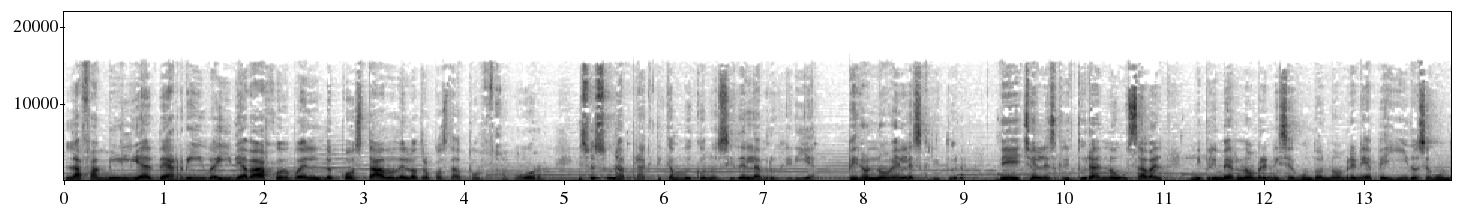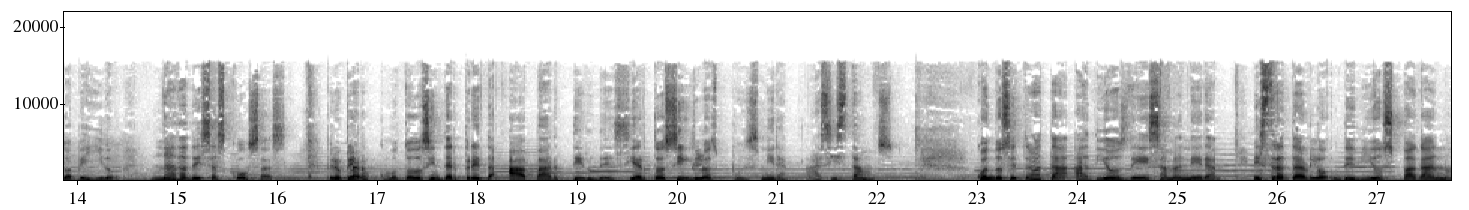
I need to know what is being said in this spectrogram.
la familia de arriba y de abajo, el costado del otro costado, por favor, eso es una práctica muy conocida en la brujería, pero no en la escritura. De hecho, en la escritura no usaban ni primer nombre, ni segundo nombre, ni apellido, segundo apellido, nada de esas cosas. Pero claro, como todo se interpreta a partir de ciertos siglos, pues mira, así estamos. Cuando se trata a Dios de esa manera, es tratarlo de Dios pagano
